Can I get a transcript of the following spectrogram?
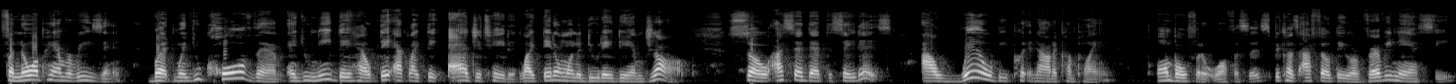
for no apparent reason. But when you call them and you need their help, they act like they agitated, like they don't want to do their damn job. So I said that to say this. I will be putting out a complaint on both of the officers because I felt they were very nasty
